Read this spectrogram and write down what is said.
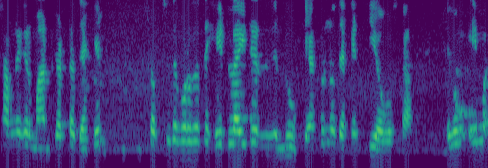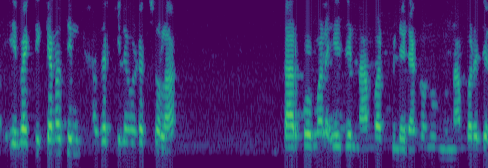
সামনের মাঠঘাটটা দেখেন, সবচেয়ে বড় কথা হেডলাইটের যে লুক এখনও দেখেন কি অবস্থা। এবং এই বাইকটি কেন তিন হাজার কিলোমিটার চলা? তারপর মানে এই যে নাম্বার প্লেট, এখন নাম্বারে যে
